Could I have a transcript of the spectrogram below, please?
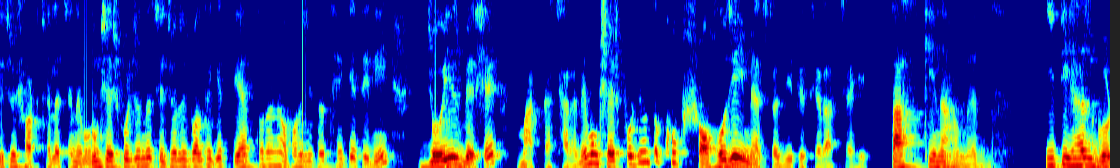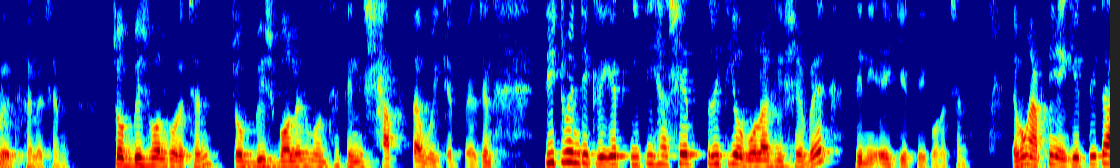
কিছু শট খেলেছেন এবং শেষ পর্যন্ত ছেচল্লিশ বল থেকে তিয়াত্তর রানে অপরাজিত থেকে তিনি জয়ীর বেশে মাঠটা ছাড়েন এবং শেষ পর্যন্ত খুব সহজেই ম্যাচটা জিতেছে রাজশাহী। তাসকিন আহমেদ ইতিহাস গড়ে ফেলেছেন। চব্বিশ বল করেছেন। চব্বিশ বলের মধ্যে তিনি সাতটা উইকেট পেয়েছেন। টি টোয়েন্টি ক্রিকেট ইতিহাসের তৃতীয় বোলার হিসেবে তিনি এই কীর্তি করেছেন। এবং আপনি এই কীর্তিটা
